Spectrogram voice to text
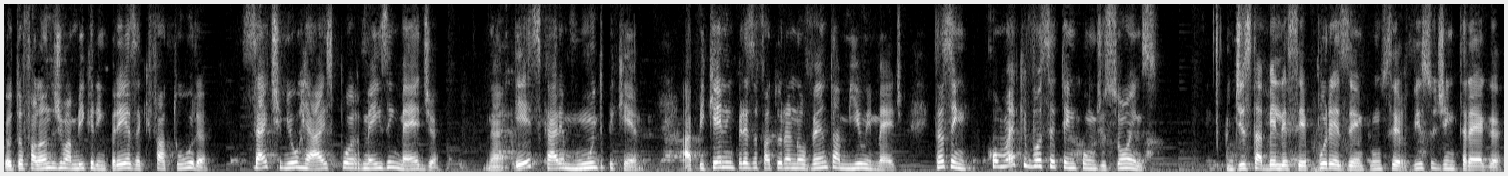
eu estou falando de uma microempresa que fatura 7 mil reais por mês em média. Né? Esse cara é muito pequeno. A pequena empresa fatura 90 mil em média. Então, assim, como é que você tem condições de estabelecer, por exemplo, um serviço de entrega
